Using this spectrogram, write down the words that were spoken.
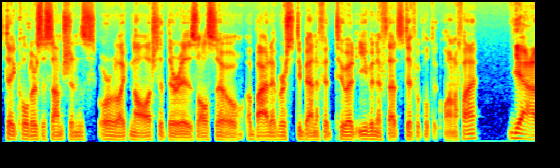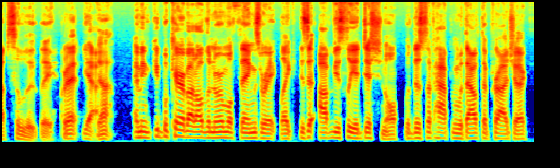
stakeholders' assumptions or like knowledge that there is also a biodiversity benefit to it, even if that's difficult to quantify? Yeah, absolutely. Great. Yeah. Yeah. I mean, people care about all the normal things, right? Like, is it obviously additional? Would this have happened without the project?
